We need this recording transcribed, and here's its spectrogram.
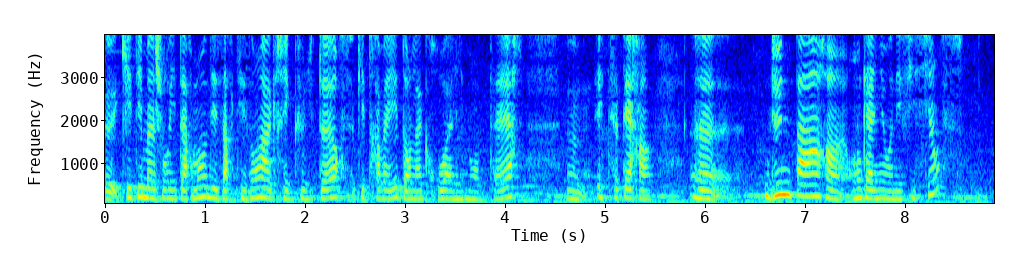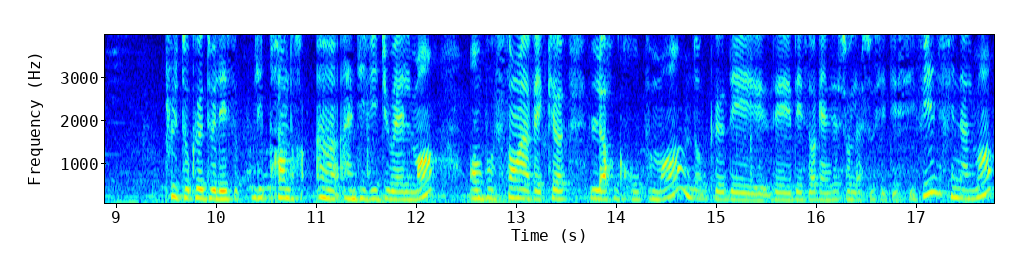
euh, qui étaient majoritairement des artisans, agriculteurs, ceux qui travaillaient dans l'agroalimentaire, euh, etc. Euh, D'une part, en gagnant en efficience, plutôt que de les, prendre individuellement, en bossant avec euh, leur groupement, donc euh, des, organisations de la société civile finalement.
